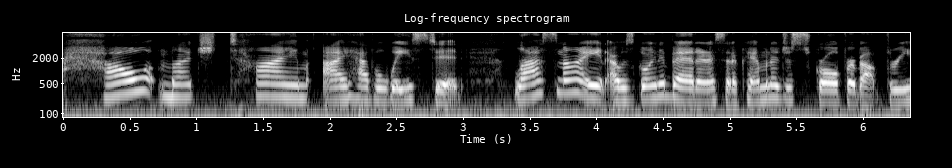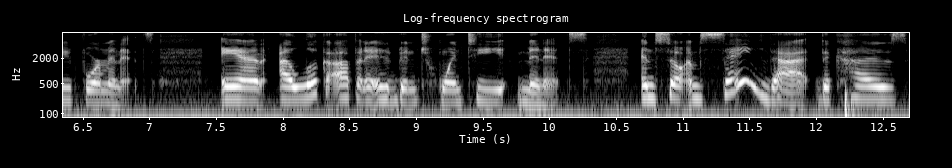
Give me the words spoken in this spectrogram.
how much time I have wasted. Last night, I was going to bed and I said, okay, I'm going to just scroll for about three, four minutes. And I look up and it had been 20 minutes. And so I'm saying that because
